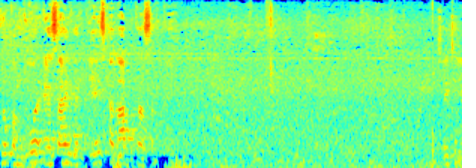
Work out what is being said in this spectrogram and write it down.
जो कमज़ोर ऐसा है व्यक्ति है, इसका लाभ उठा सकते हैं। सही चलिए?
